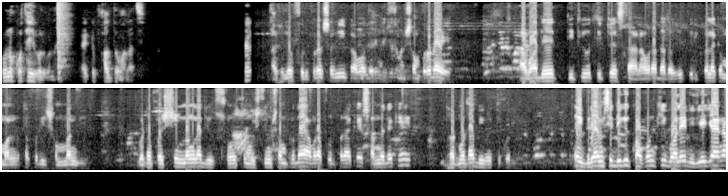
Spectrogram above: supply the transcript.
কোনো কথাই বলব না। একটু ফালতু মাল আছে। আসলে ফুরফুরা শরীফ আমাদের সম্প্রদায়ে আমাদের তৃতীয় তীর্থস্থান। আমরা দাদাজি তিরকলাকে মান্যতা করি সম্মান দিই। গোটা পশ্চিমবাংলার যে সমস্ত মুসলিম সম্প্রদায় আমরা ফুরফুরাকে সামনে রেখে ধর্মটা বিভক্ত করি। ইব্রাহিম সিদ্দিকি কখন কি বলে নিজেই যায় না।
